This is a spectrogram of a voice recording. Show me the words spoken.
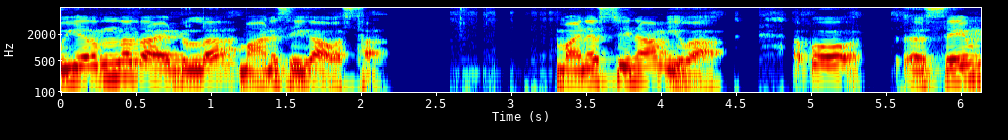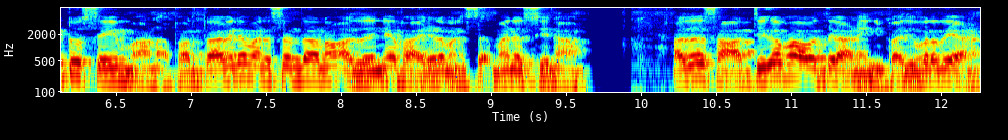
ഉയർന്നതായിട്ടുള്ള മാനസിക അവസ്ഥ. മനസ്സിനാം ഇവ. അപ്പോൾ സെയിം ടു സെയിം ആണ്. ഭർത്താവിന്റെ മനസ്സെന്താണോ അത് തന്നെ ഭാര്യയുടെ മനസ്സ്. മനസ്സിനാം. അത് സാത്വിക ഭാവത്തിലാണ് ഇനി പതിവ്രതയാണ്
